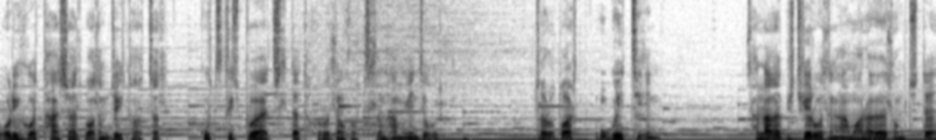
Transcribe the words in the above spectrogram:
Өөрийнхөө таашаал боломжийг тооцоол. Гүйцэтгэж буй ажилдаа тохируулан хувцлах нь хамгийн зөв хэрэг. 6 дугаарт үгээ цэгнэ. Санаагаа бичгээр болон амаар ойлгомжтой,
